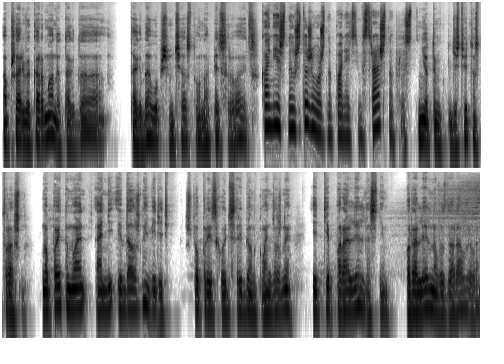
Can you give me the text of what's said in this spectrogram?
обшаривая карманы, тогда тогда, в общем, часто он опять срывается. Конечно, уже тоже можно понять, им страшно просто. Нет, им действительно страшно. Но поэтому они и должны видеть, что происходит с ребенком. Они должны идти параллельно с ним, параллельно выздоравливая.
